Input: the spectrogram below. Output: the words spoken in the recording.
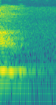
two.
